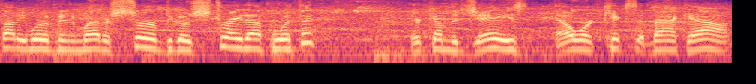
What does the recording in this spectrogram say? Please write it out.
Thought he would have been better served to go straight up with it. Here come the Jays. Elwer kicks it back out.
